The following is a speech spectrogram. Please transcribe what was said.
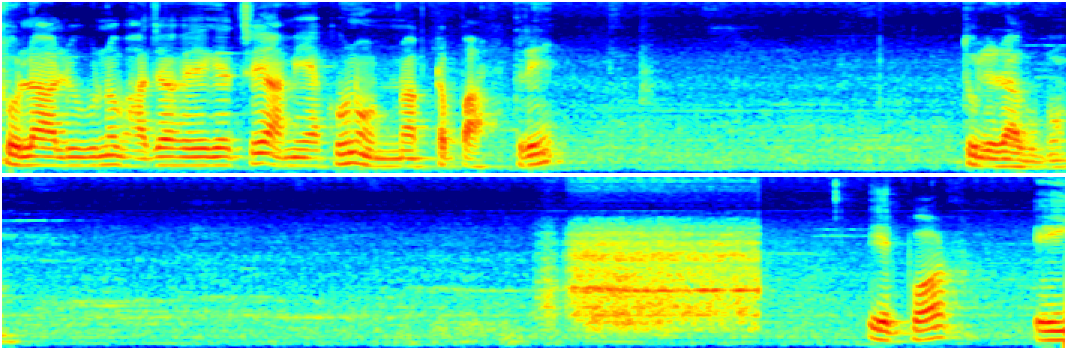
ছোলা আলুগুলো ভাজা হয়ে গেছে, আমি এখন অন্য একটা পাত্রে তুলে রাখব। এরপর এই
